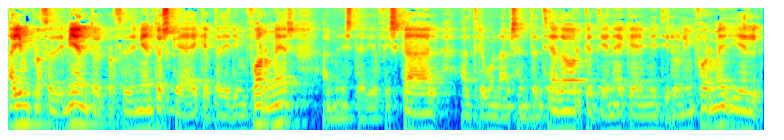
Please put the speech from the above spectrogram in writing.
Hay un procedimiento, el procedimiento es que hay que pedir informes al Ministerio Fiscal, al Tribunal Sentenciador, que tiene que emitir un informe, y el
